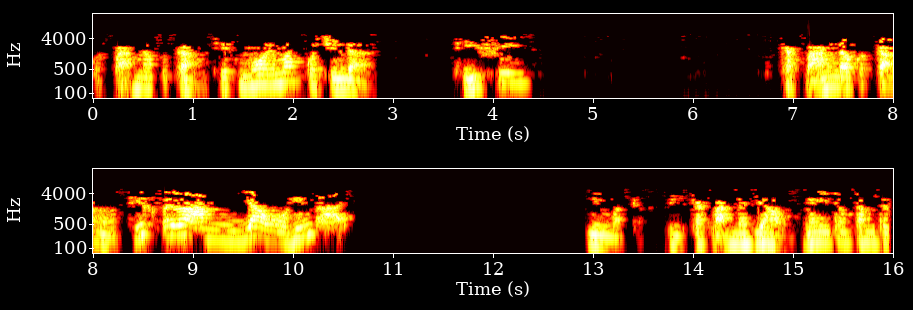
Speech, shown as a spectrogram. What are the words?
Các bạn đâu có cần thiết môi móc của chuyện đời, thị phi. Các bạn đâu có cần thiết phải làm giàu hiện tại. Nhưng mà vì các bạn đã giàu ngay trong tâm thức.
